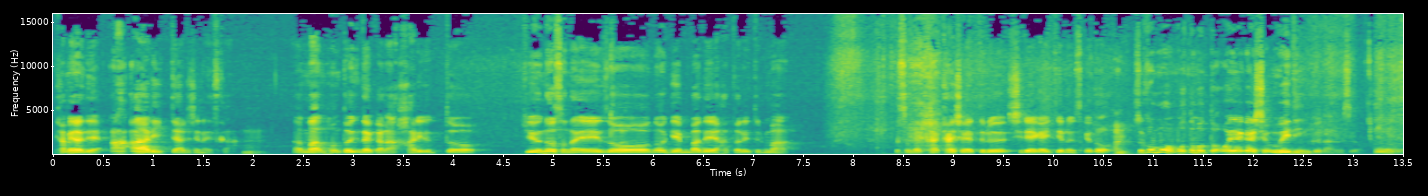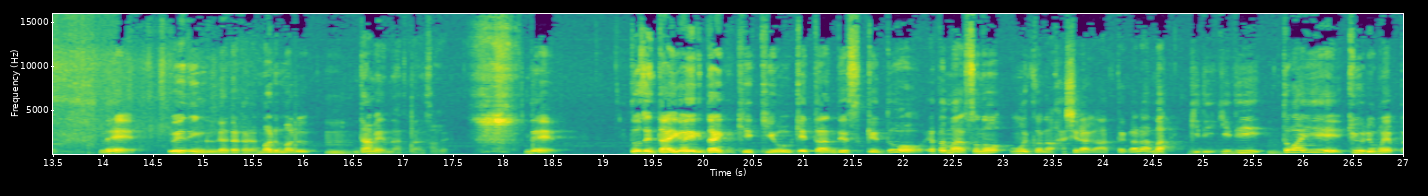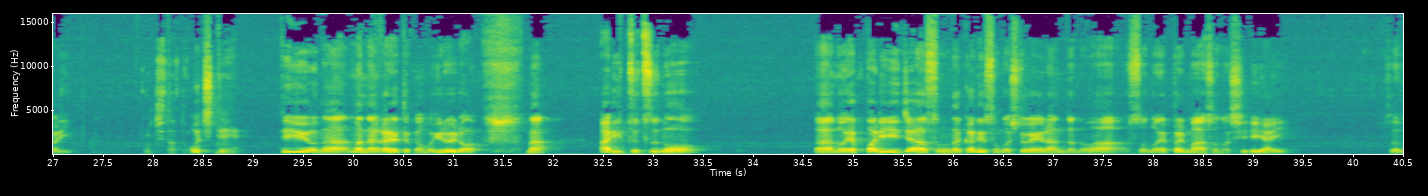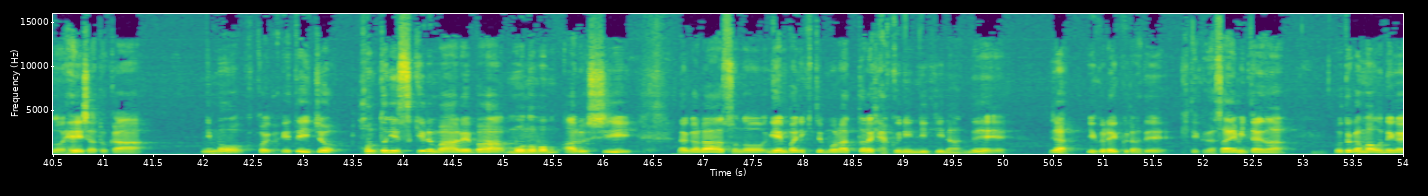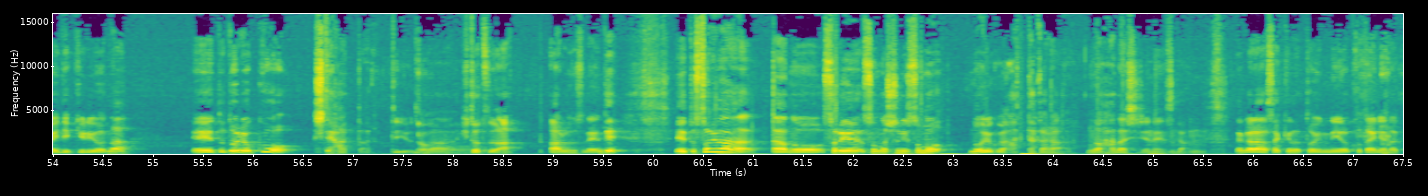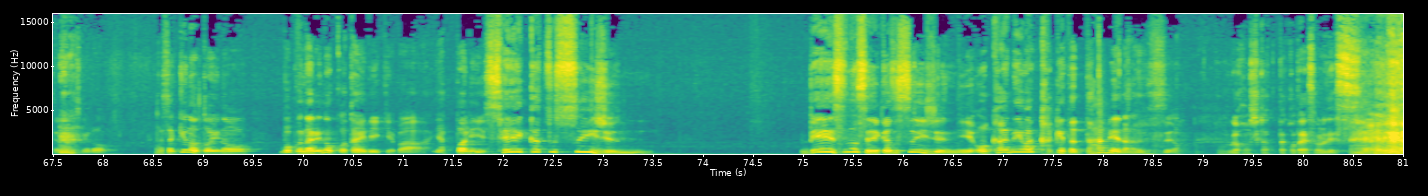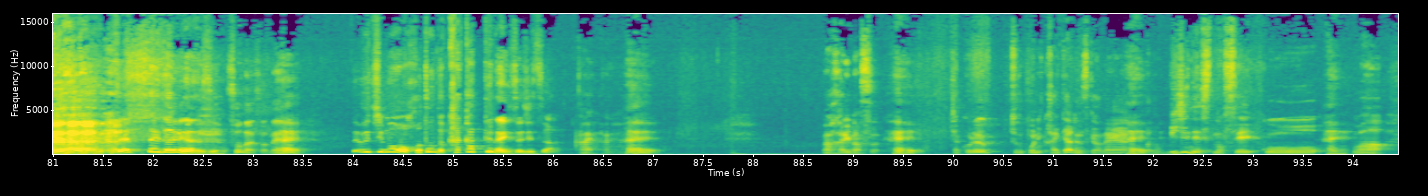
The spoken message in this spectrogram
カメラで ARRI ってあるじゃないですか、うん。あまあ本当にだからハリウッド級のその映像の現場で働いてるまあその会会社をやってる知り合いがいてるんですけど、そこももともと親会社ウェディングなんですよ。でウェディングがだから丸々うん。ダメになったんですよね、で当然大学大打撃を受けたんですけどやっぱまあそのもう一個の柱があったからまあギリギリとはいえ給料もやっぱり落ちたと。落ちてっていうような、まあ、流れとかもいろいろまあありつつのあのやっぱりじゃあその中でその人が選んだのはそのやっぱりまあその知り合いその弊社とかにも声かけて一応本当にスキルもあればものもあるしだからその現場に来てもらったら100人力なんでじゃあいくらいくらで来てくださいみたいなことがまあお願いできるような、えー、と努力をしてはったっていうのが一つああるんですね。で、えー、とそれはあのそれその人にその能力があったからの話じゃないですか、だからさっきの問いの答えにはなってないんですけど さっきの問いの僕なりの答えでいけばやっぱり生活水準ベースの生活水準にお金はかけたらダメなんですよ。僕が欲しかった答えそれです。絶対ダメなんですよ、そうなんですよね、はい、でうちもほとんどかかってないんですよ実は。はいはい。はい。わかります。はいじゃあこれちょっとここに書いてあるんですけどね、はい。あのビジネスの成功は、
